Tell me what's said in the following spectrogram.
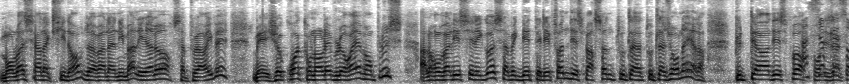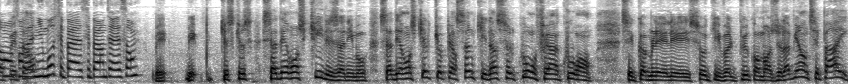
Bon là, c'est un accident. Vous avez un animal et alors, ça peut arriver. Mais je crois qu'on enlève le rêve en plus. Alors on va laisser les gosses avec des téléphones, des smartphones toute la, toute la journée. Alors plus de terrain des sports pour les incompétents. Sans, sans animaux, c'est pas, pas intéressant? Mais, mais qu'est-ce que ça dérange qui les animaux? Ça dérange quelques personnes qui d'un seul coup ont fait un courant. C'est comme les, les, ceux qui veulent plus qu'on mange de la viande, c'est pareil.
